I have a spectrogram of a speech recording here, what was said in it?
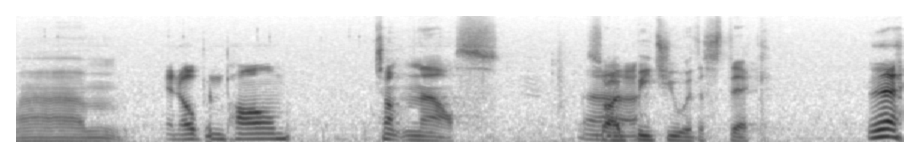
um An open palm. something else. So Uh, I beat you with a stick. Eh.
